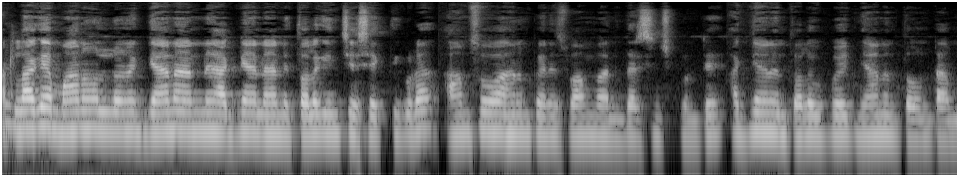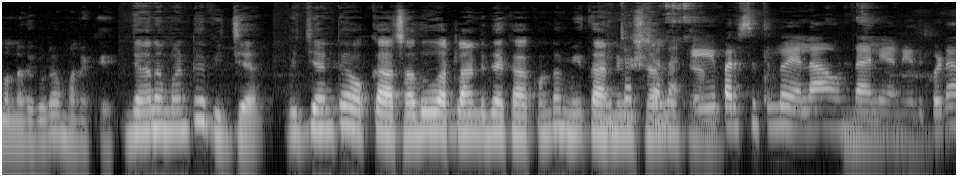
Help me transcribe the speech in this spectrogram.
అట్లాగే మానవుల్లోని జ్ఞానాన్ని అజ్ఞానాన్ని తొలగించే శక్తి కూడా ఆ హంసవాహనం పైన స్వామివారిని దర్శించుకుంటే అజ్ఞానం తొలగిపోయి జ్ఞానంతో ఉంటామన్నది కూడా మనకి. జ్ఞానం అంటే విద్య. విద్య అంటే ఒక చదువు అట్లాంటిదే కాకుండా మిగతా అన్ని విషయాలు ఏ పరిస్థితుల్లో ఎలా ఉండాలి అనేది కూడా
